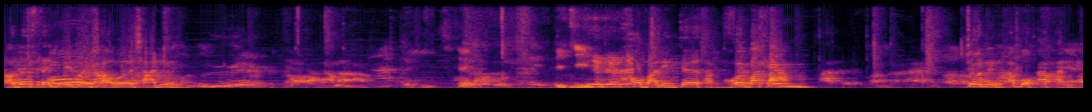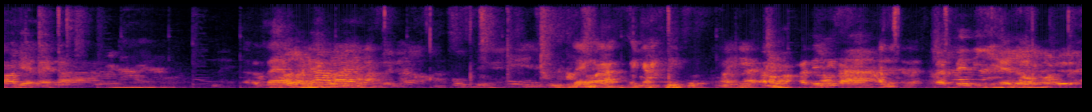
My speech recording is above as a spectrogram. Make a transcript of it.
ออเดอร์เซตมีโดชาวเวอร์ชาร์จหนึ่งพีจีคอบาลิงเจอร์ครับโซบาสามจนหนึ่งครับบวกห้าพัน แต่วันนี้แรงมากไม่กันเอามาคันนี้ที่ร้าแต่เป็นหนีให้ดูไปเลย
